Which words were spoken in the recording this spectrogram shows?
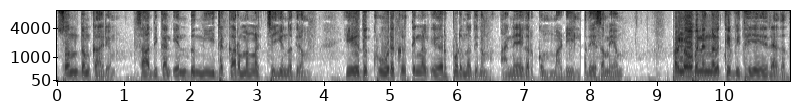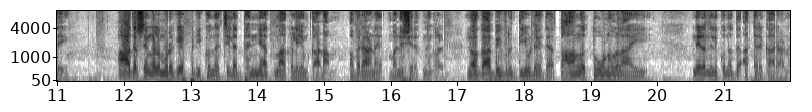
സ്വന്തം കാര്യം സാധിക്കാൻ എന്ത് നീചകർമ്മങ്ങൾ ചെയ്യുന്നതിനും ഏത് ക്രൂരകൃത്യങ്ങൾ ഏർപ്പെടുന്നതിനും അനേകർക്കും മടിയിൽ അതേസമയം പ്രലോഭനങ്ങൾക്ക് വിധേയരാകതെ ആദർശങ്ങൾ മുറുകെ പിടിക്കുന്ന ചില ധന്യാത്മാക്കളെയും കാണാം. അവരാണ് മനുഷ്യരത്നങ്ങൾ. ലോകാഭിവൃദ്ധിയുടെ താങ്ങു തൂണുകളായി നിലനിൽക്കുന്നത് അത്തരക്കാരാണ്.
